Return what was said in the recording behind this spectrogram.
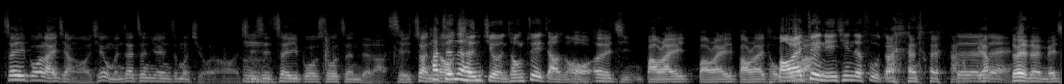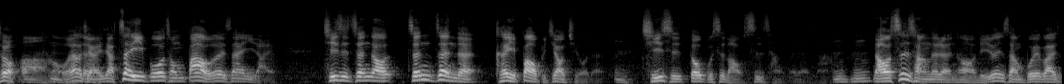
这一波来讲哦，其实我们在证券这么久了啊，其实这一波说真的啦，谁赚？他真的很久，你从最早什么？哦，二级宝来宝来宝来投宝来最年轻的副总，对 对对对。对，没错。我要讲一下这一波从八五二三以来，其实真到真正的可以报比较久的，其实都不是老市场嗯哼，老市场的人哈，理论上不会在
